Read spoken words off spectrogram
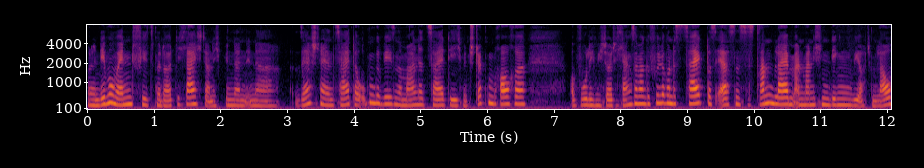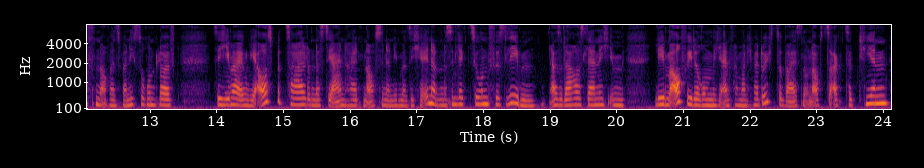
Und in dem Moment fiel es mir deutlich leichter und ich bin dann in einer sehr schnellen Zeit da oben gewesen, normal eine Zeit, die ich mit Stöcken brauche, obwohl ich mich deutlich langsamer gefühlt habe. Und das zeigt, dass erstens das Dranbleiben an manchen Dingen, wie auch dem Laufen, auch wenn es mal nicht so rund läuft, sich immer irgendwie ausbezahlt und dass die Einheiten auch sind, an die man sich erinnert. Und das sind Lektionen fürs Leben. Also daraus lerne ich im Leben auch wiederum, mich einfach manchmal durchzubeißen und auch zu akzeptieren,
